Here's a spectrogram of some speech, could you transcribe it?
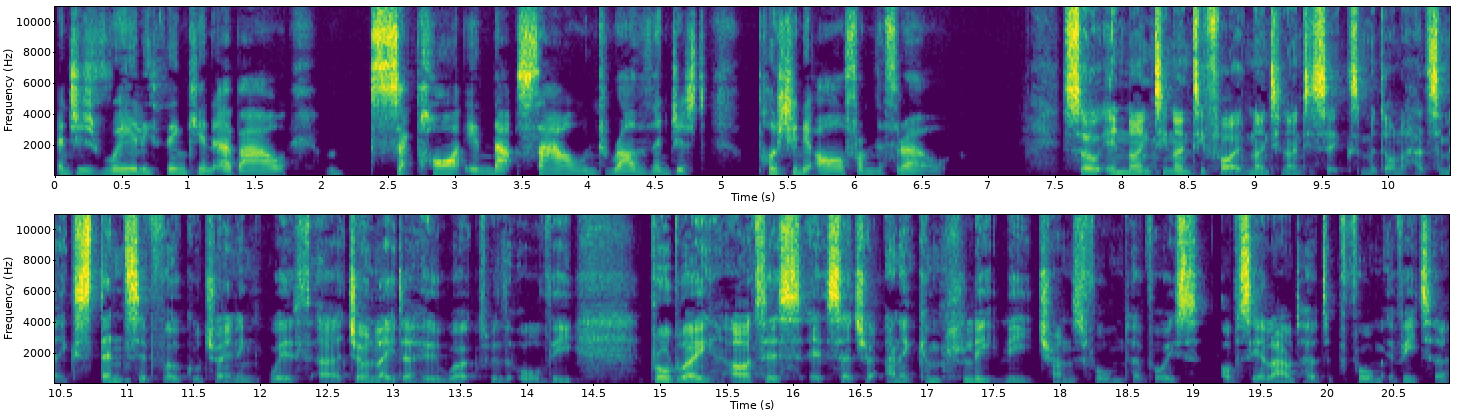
And she's really thinking about supporting that sound rather than just pushing it all from the throat. So in 1995, 1996, Madonna had some extensive vocal training with uh, Joan Lader, who worked with all the Broadway artists, etc., and it completely transformed her voice. Obviously, allowed her to perform Evita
